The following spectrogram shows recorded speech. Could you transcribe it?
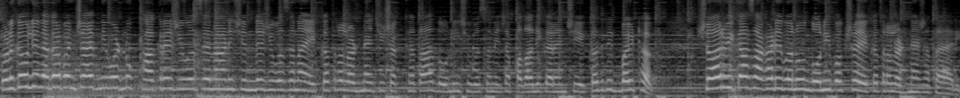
कणकवली नगरपंचायत निवडणूक ठाकरे शिवसेना आणि शिंदे शिवसेना एकत्र लढण्याची शक्यता दोन्ही शिवसेनेच्या पदाधिकाऱ्यांची एकत्रित बैठक शहर विकास आघाडी बनवून दोन्ही पक्ष एकत्र लढण्याच्या तयारी.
